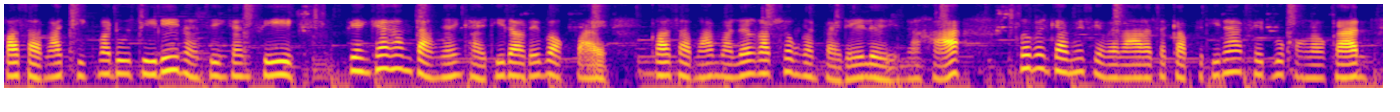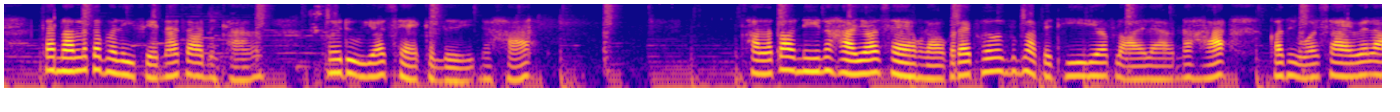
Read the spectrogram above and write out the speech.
ก็สามารถคลิกมาดูซีรีส์หนังจีนกันฟรี เพียงแค่ทำตามเงื่อนไขที่เราได้บอกไป ก็สามารถมาเลือกรับชมกันไปได้เลยนะคะ เพื่อเป็นการไม่เสียเวลาเราจะกลับไปที่หน้า Facebook ของเรากัน จากนั้นเราจะมารีเฟซหน้าจอหนึ่งครั้ง เพื่อดูยอดแชร์กันเลยนะคะ ค่ะแล้วตอนนี้นะคะยอดแชร์ของเราก็ได้เพิ่มขึ้นมาเป็นที่เรียบร้อยแล้วนะคะ ก็ถือว่าใช้เวลา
